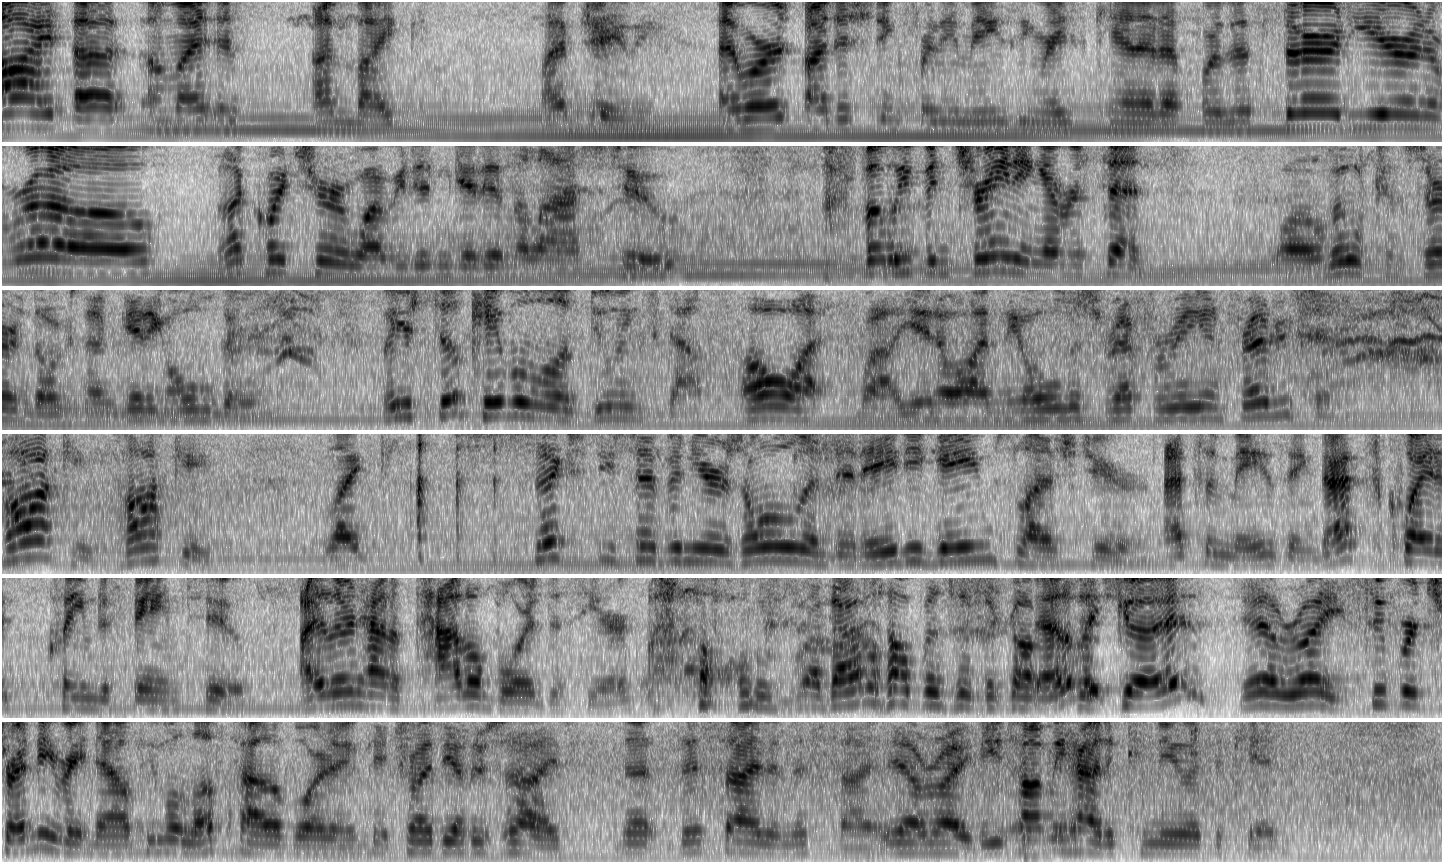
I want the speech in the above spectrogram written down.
Hi, uh, I'm, is- I'm Mike, I'm Jamie. and we're auditioning for the Amazing Race Canada for the third year in a row. Not quite sure why we didn't get in the last two. But we've been training ever since. Well, a little concerned though, because I'm getting older. But you're still capable of doing stuff. Oh, I, well, you know, I'm the oldest referee in Fredericton. Hockey, hockey. Like 67 years old and did 80 games last year. That's amazing. That's quite a claim to fame too. I learned how to paddleboard this year. Oh, that'll help us in the competition. That'll be good. Yeah, right. It's super trendy right now. People love paddleboarding. Okay, try the other side. The, this side and this side. Yeah, right. You taught me how to canoe as a kid.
